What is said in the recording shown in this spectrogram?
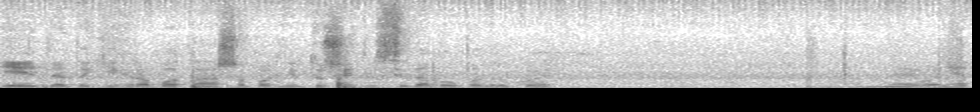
По идее, для таких работ надо, чтобы огнетушитель всегда был под рукой. У меня его нет.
